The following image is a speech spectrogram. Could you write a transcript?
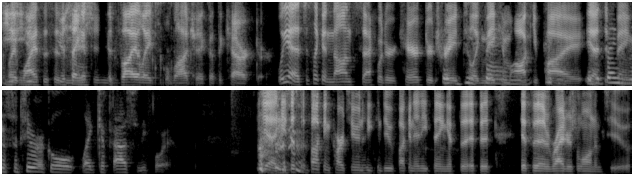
You- Like why you- is this his You're saying it's, mission? it violates the logic of the character. well, yeah, it's just like a non sequitur character trait to like make him occupy. It yeah, defangs the satirical like capacity for it. yeah, he's just a fucking cartoon. He can do fucking anything if the if it if the writers want him to.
